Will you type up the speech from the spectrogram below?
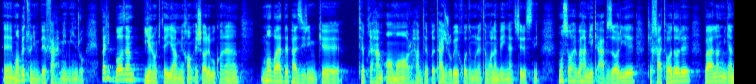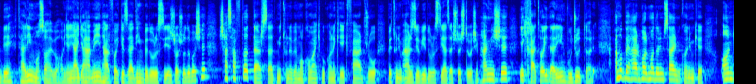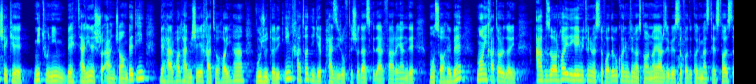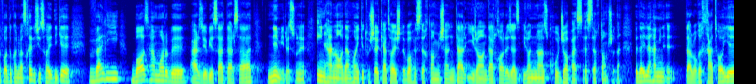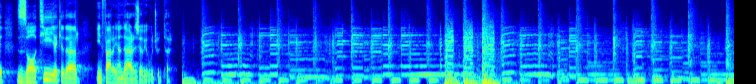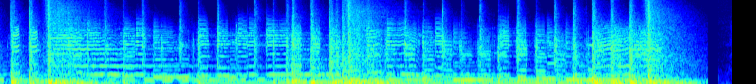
ما بتونیم بفهمیم این رو. ولی بازم یه نکته ای هم می‌خوام اشاره بکنم. ما باید بپذیریم که طبق هم آمار هم طبق تجربه خودمون احتمالا به این نتیجه رسیدیم. مصاحبه هم یک ابزاریه که خطا داره و الان میگن بهترین مصاحبه ها یعنی اگه همه این حرفایی که زدیم به درستی اجرا شده باشه 60 70 درصد می‌تونه به ما کمک بکنه که یک فرد رو بتونیم ارزیابی درستی ازش داشته باشیم. همیشه یک خطایی در این وجود داره. اما به هر حال ما داریم سعی می‌کنیم که آنچه که می‌تونیم بهترینش رو انجام بدیم به هر حال همیشه یه خطاهایی هم وجود داره. این خطا دیگه پذیرفته شده است که در فرایند مصاحبه ما این خطا رو داریم. ابزارهای دیگه می‌تونیم استفاده بکنیم می‌تونیم از کانونهای ارزیابی استفاده کنیم از تست ها استفاده کنیم از خیلی چیزهای دیگه ولی باز هم ما رو به ارزیابی 100 درصد نمیرسونه. این همه آدم هایی که تو شرکت ها اشتباه استخدام میشن در ایران در خارج از ایران اینا از کجا پس استخدام شدن؟ به دلیل همین در واقع خطای ذاتیه که در این فرایند ارزیابی وجود داره.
